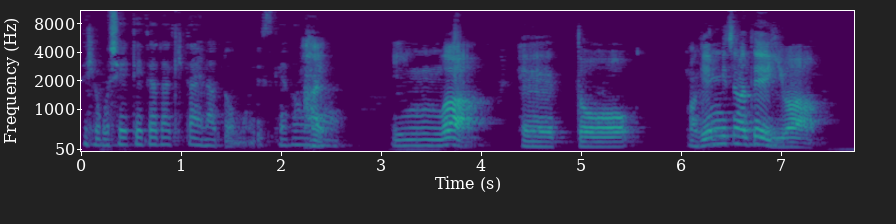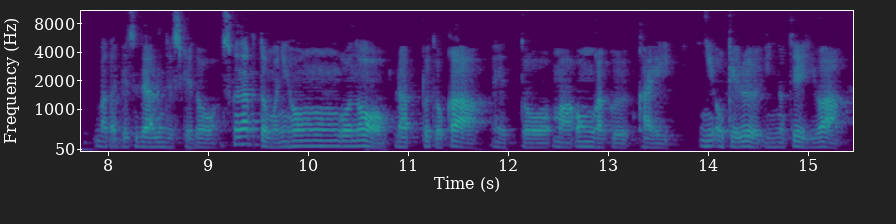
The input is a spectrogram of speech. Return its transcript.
ぜひ教えていただきたいなと思うんですけど。はいインは、えーっと、まあ、厳密な定義は、また別であるんですけど、少なくとも日本語のラップとか、えーっと、まあ、音楽界における韻の定義は、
